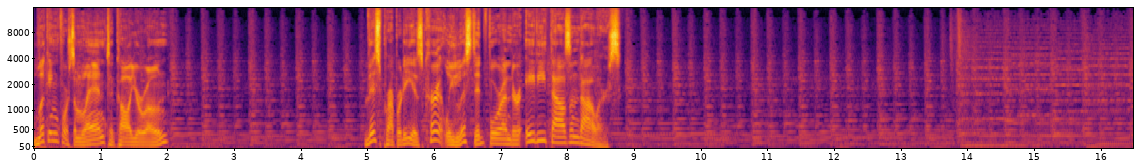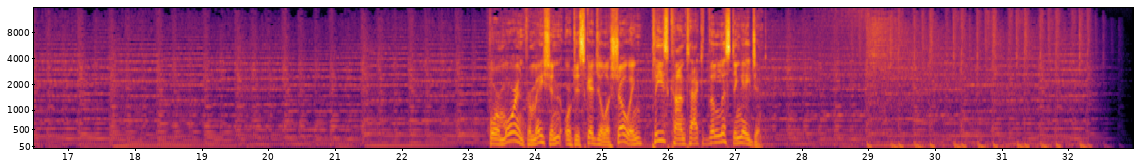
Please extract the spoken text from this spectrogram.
Looking for some land to call your own? This property is currently listed for under $80,000. For more information or to schedule a showing, please contact the listing agent.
